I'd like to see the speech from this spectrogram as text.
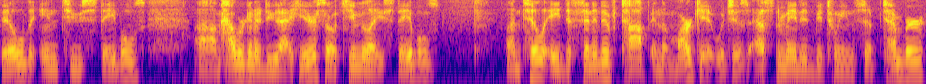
build into stables. Um, how we're going to do that here? So accumulate stables until a definitive top in the market, which is estimated between September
